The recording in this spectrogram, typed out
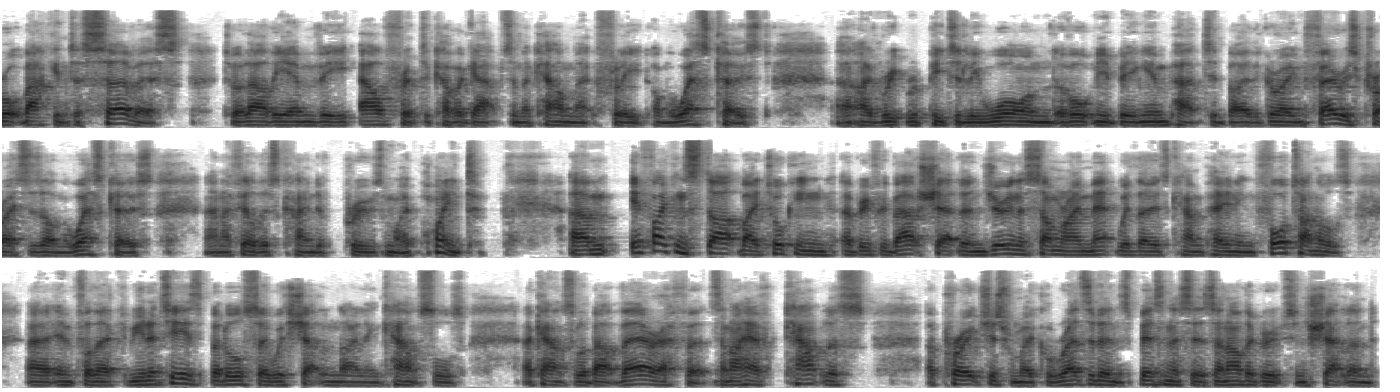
brought back into service to allow the MV Alfred to cover gaps in the CalMac fleet on the West Coast. Uh, I've re- repeatedly warned of Orkney being impacted by the growing ferries crisis on the West Coast, and I feel this kind of proves my point. Um, if I can start by talking uh, briefly about Shetland, during the summer I met with those campaigning for tunnels uh, in, for their communities, but also with Shetland Island Councils, a council about their efforts. And I have countless approaches from local residents, businesses, and other groups in Shetland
